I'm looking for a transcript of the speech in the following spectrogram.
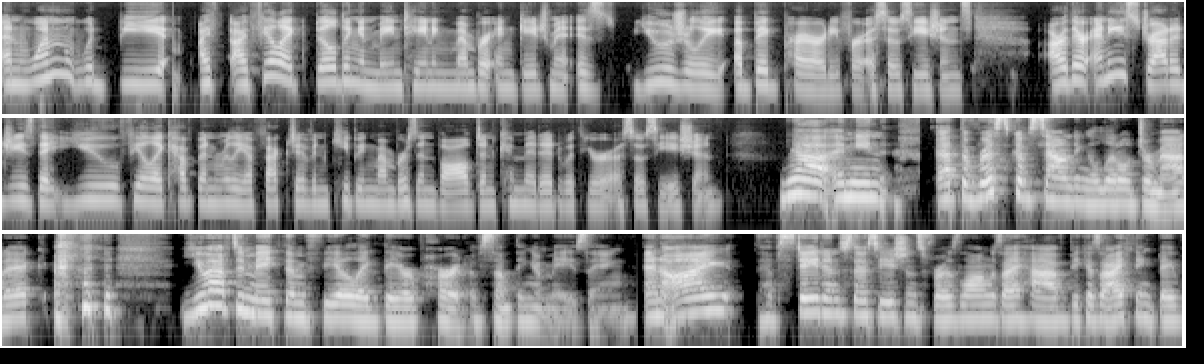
And one would be I, I feel like building and maintaining member engagement is usually a big priority for associations. Are there any strategies that you feel like have been really effective in keeping members involved and committed with your association? Yeah, I mean, at the risk of sounding a little dramatic, you have to make them feel like they are part of something amazing. And I have stayed in associations for as long as I have because I think they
